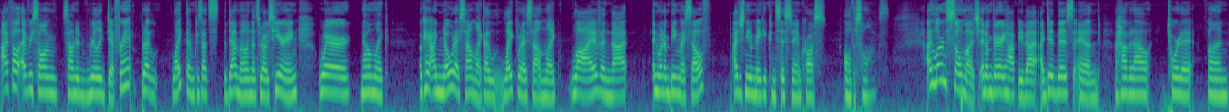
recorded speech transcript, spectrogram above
I felt every song sounded really different, but I liked them because that's the demo and that's what I was hearing where now I'm like okay, I know what I sound like. I like what I sound like live and that and when I'm being myself, I just need to make it consistent across all the songs. I learned so much, and I'm very happy that I did this and I have it out, toured it, fun.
